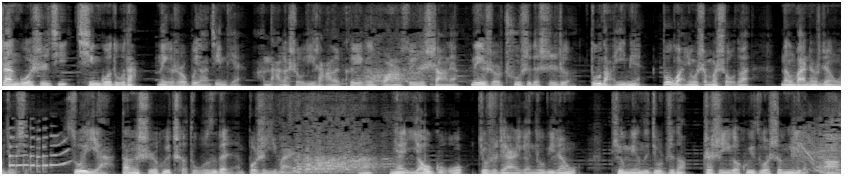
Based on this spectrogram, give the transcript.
战国时期，秦国独大，那个时候不像今天啊，拿个手机啥的可以跟皇上随时商量。那个时候出使的使者独当一面，不管用什么手段，能完成任务就行。所以啊，当时会扯犊子的人不是一般人啊。你看姚古就是这样一个牛逼人物，听名字就知道这是一个会做生意的啊。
